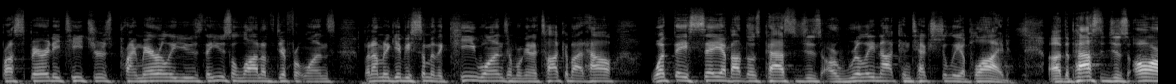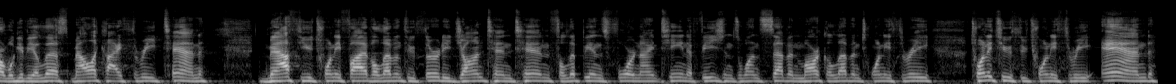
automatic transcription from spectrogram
prosperity teachers primarily use. They use a lot of different ones, but I'm going to give you some of the key ones, and we're going to talk about how what they say about those passages are really not contextually applied. Uh, the passages are, we'll give you a list Malachi 3:10. Matthew 25, 11 through 30, John 10, 10, Philippians 4, 19, Ephesians 1, 7, Mark 11, 23, 22 through 23, and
